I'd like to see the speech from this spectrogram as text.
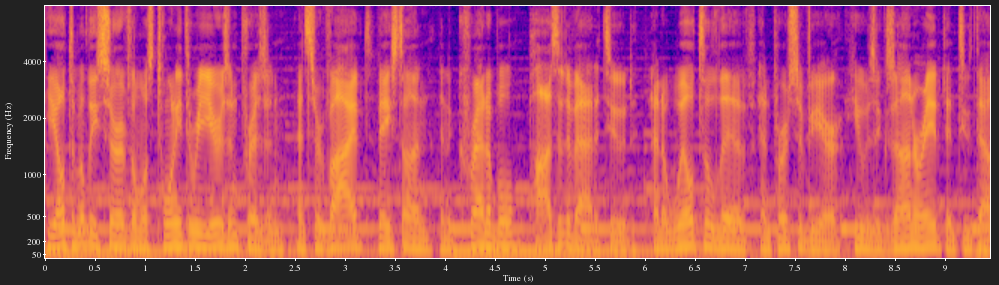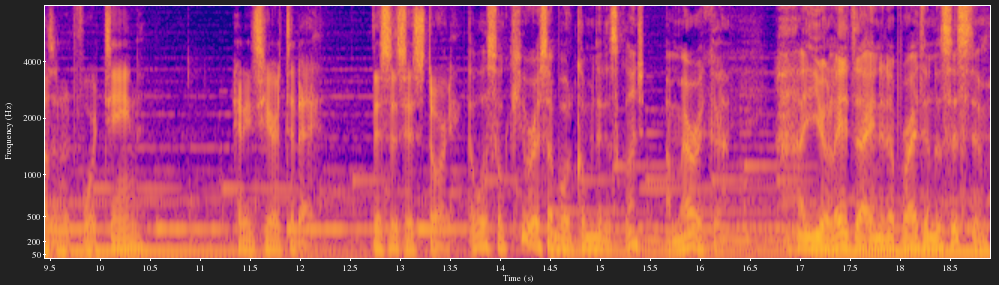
He ultimately served almost 23 years in prison and survived based on an incredible positive attitude and a will to live and persevere. He was exonerated in 2014, and he's here today. This is his story. I was so curious about coming to this country, America. A year later, I ended up right in the system.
